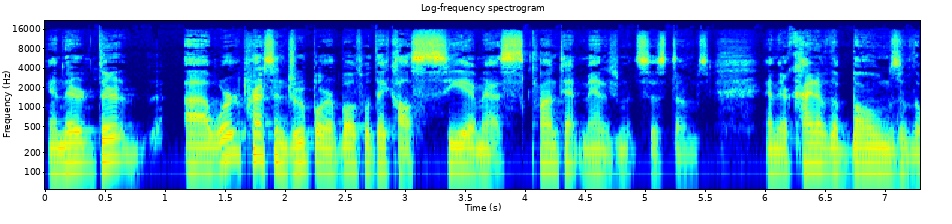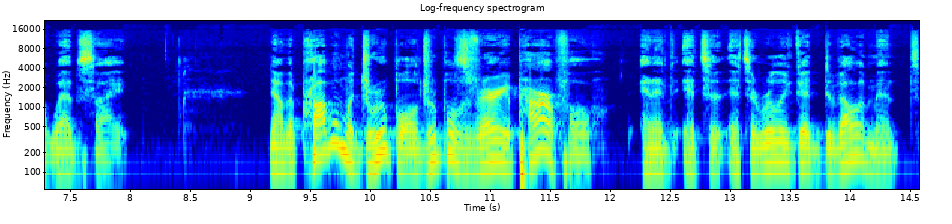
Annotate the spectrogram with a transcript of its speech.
and they're they're uh, WordPress and Drupal are both what they call CMS, content management systems, and they're kind of the bones of the website. Now, the problem with Drupal, Drupal is very powerful, and it, it's a it's a really good development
